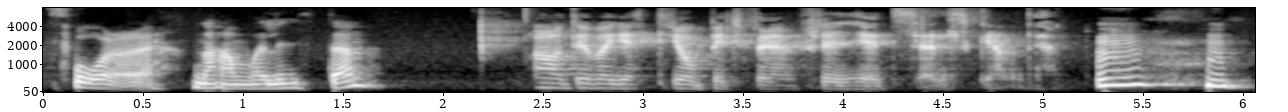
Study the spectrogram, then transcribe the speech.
svårare när han var liten. Ja, det var jättejobbigt för en frihetsälskande. Mm.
